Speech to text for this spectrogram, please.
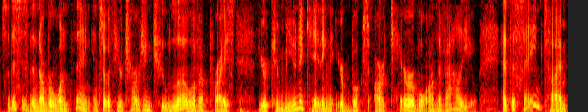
So this is the number one thing. And so if you're charging too low of a price, you're communicating that your books are terrible on the value. At the same time,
